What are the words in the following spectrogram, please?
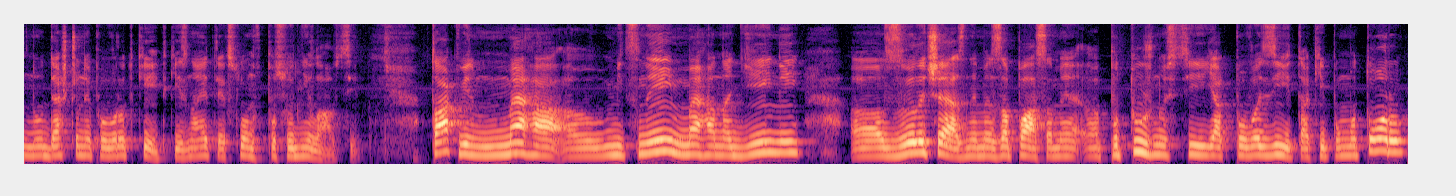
ну, дещо неповороткий, такий, знаєте, як слон в посудній лавці. Так, він мега е, міцний, мега надійний, з величезними запасами потужності як по вазі, так і по мотору.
